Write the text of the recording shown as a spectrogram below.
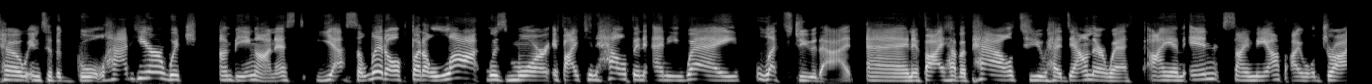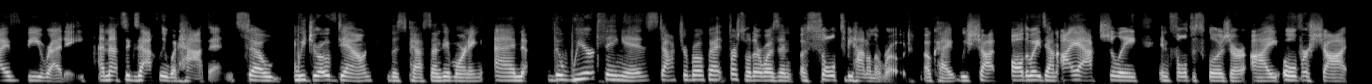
toe into the ghoul hat here? Which I'm being honest, yes, a little, but a lot was more if I can help in any way, let's do that. And if I have a pal to head down there with, I am in, sign me up, I will drive, be ready. And that's exactly what happened. So we drove down this past Sunday morning and the weird thing is, Dr. Boca, first of all, there wasn't a soul to be had on the road. Okay. We shot all the way down. I actually, in full disclosure, I overshot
